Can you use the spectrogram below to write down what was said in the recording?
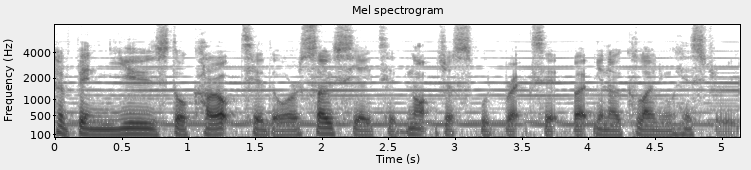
have been used or co-opted or associated not just with Brexit but you know colonial histories.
